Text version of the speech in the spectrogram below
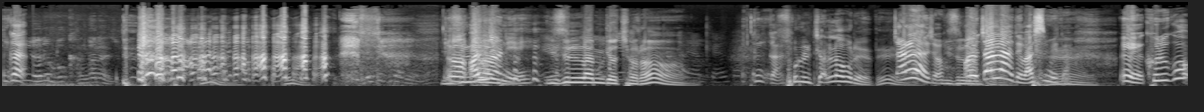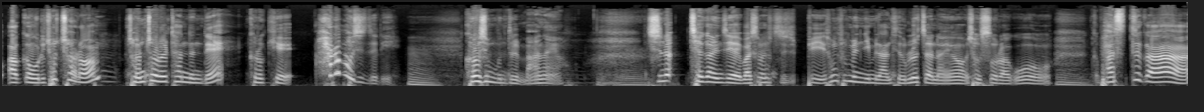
그러니까 그러면은 뭐 강간하죠. 어, 완전히 이슬람교처럼 그러니까 손을 잘라버려야 돼. 잘라야죠. 이슬람 아 잘라야 돼 맞습니다. 네. 예 그리고 아까 우리 초처럼 전철을 탔는데 그렇게 할아버지들이 음. 그러신 분들 많아요. 네. 지나 제가 이제 말씀하셨다시피 송소매님이 나한테 놀렸잖아요. 젖소라고. 음. 그 바스트가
